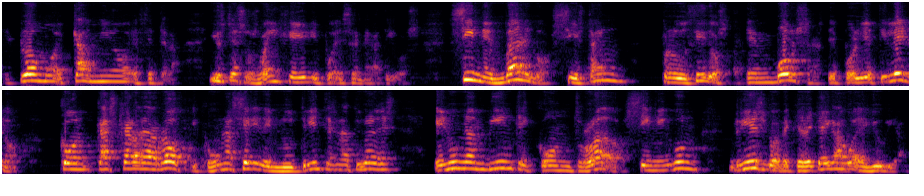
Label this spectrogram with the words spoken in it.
el plomo, el cadmio, etc. Y usted los va a ingerir y pueden ser negativos. Sin embargo, si están producidos en bolsas de polietileno con cáscara de arroz y con una serie de nutrientes naturales, en un ambiente controlado, sin ningún riesgo de que le caiga agua de lluvia,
